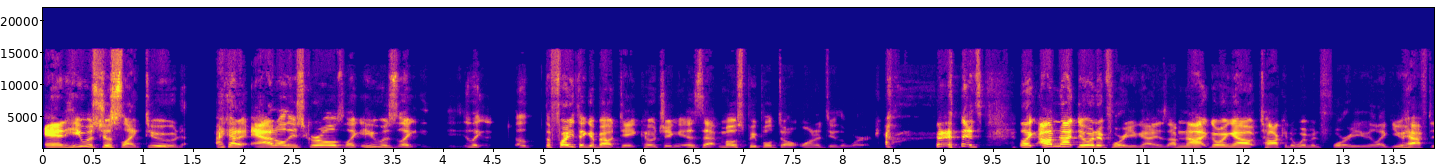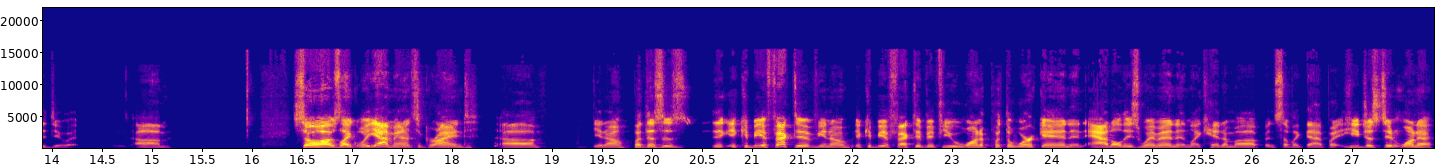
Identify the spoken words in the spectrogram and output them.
and he was just like, dude, I got to add all these girls. Like he was like, like uh, the funny thing about date coaching is that most people don't want to do the work. it's like I'm not doing it for you guys. I'm not going out talking to women for you. Like you have to do it. Um, so I was like, well, yeah, man, it's a grind. Uh, you know, but this is it, it can be effective, you know, it can be effective if you want to put the work in and add all these women and like hit them up and stuff like that. But he just didn't want to,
